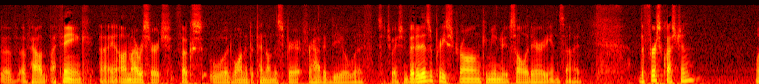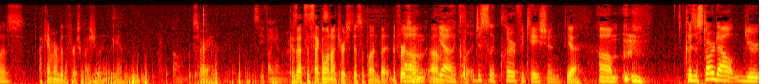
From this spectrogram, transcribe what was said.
of, of how I think uh, on my research folks would want to depend on the Spirit for how to deal with situation. But it is a pretty strong community of solidarity inside. The first question was I can't remember the first question again. Um, Sorry see if I can. Because that's the second one on church discipline, but the first um, one. Um, yeah, cl- just a clarification. Yeah. Because um, it started out, your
